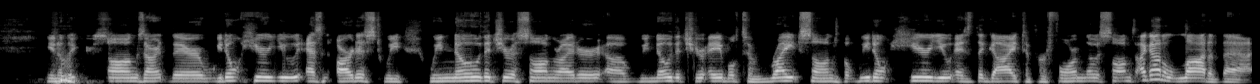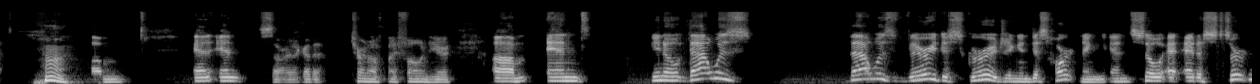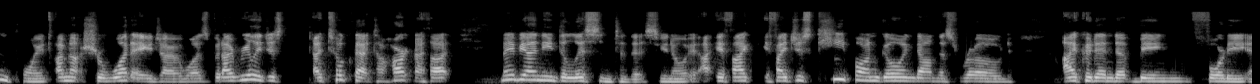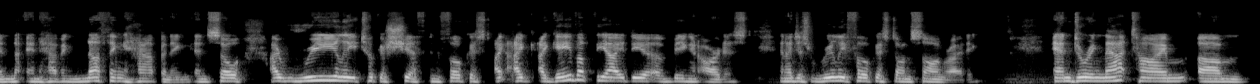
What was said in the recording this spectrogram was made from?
you know hmm. that your songs aren't there we don't hear you as an artist we we know that you're a songwriter uh, we know that you're able to write songs but we don't hear you as the guy to perform those songs i got a lot of that hmm. um, and and sorry i gotta turn off my phone here um, and you know that was that was very discouraging and disheartening and so at, at a certain point i'm not sure what age i was but i really just i took that to heart and i thought maybe I need to listen to this. You know, if I if I just keep on going down this road, I could end up being 40 and and having nothing happening. And so I really took a shift and focused. I, I, I gave up the idea of being an artist, and I just really focused on songwriting. And during that time, um,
